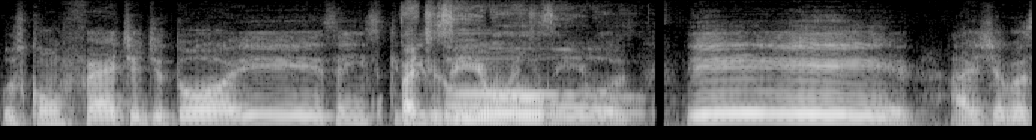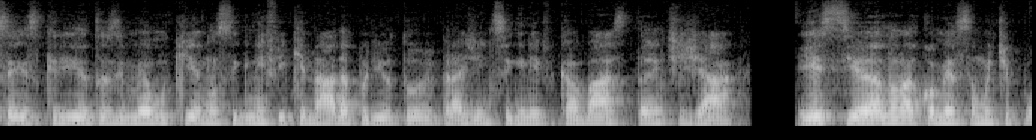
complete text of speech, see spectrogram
os confete, editor. E 100 inscritos. Confetezinho. E aí chegou 100 inscritos e mesmo que não signifique nada pro YouTube, pra gente significa bastante já. Esse ano nós começamos tipo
